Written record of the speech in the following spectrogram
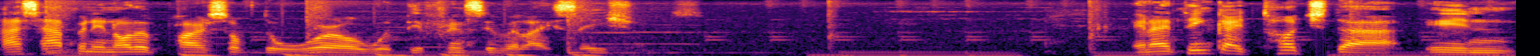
has happened in other parts of the world with different civilizations. And I think I touched that in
